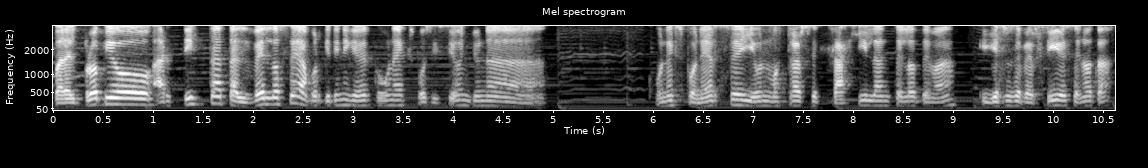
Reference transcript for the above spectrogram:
para, el propio artista tal vez lo sea, porque tiene que ver con una exposición y una un exponerse y un mostrarse frágil ante los demás, y eso se percibe, se nota,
